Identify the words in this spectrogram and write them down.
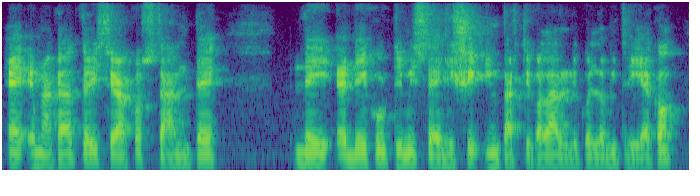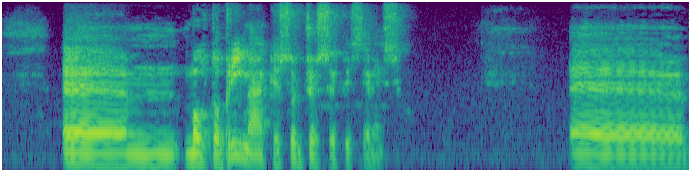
è una caratteristica costante dei, eh, dei culti misterici, in particolare di quello mitriaco, ehm, molto prima che sorgesse il cristianesimo. Eh,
